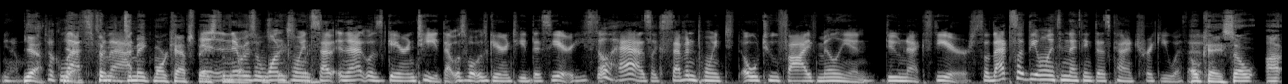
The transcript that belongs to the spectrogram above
you know yeah, took yeah, less to, for that to make more cap space. And, and the there was a 1.7, and that was guaranteed. That was what was guaranteed this year. He still has like 7.025 million due next year. So that's like the only thing I think that's kind of tricky with it. Okay, so uh,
